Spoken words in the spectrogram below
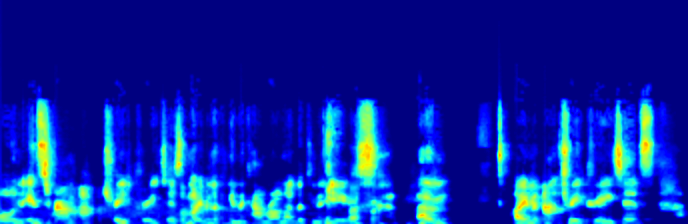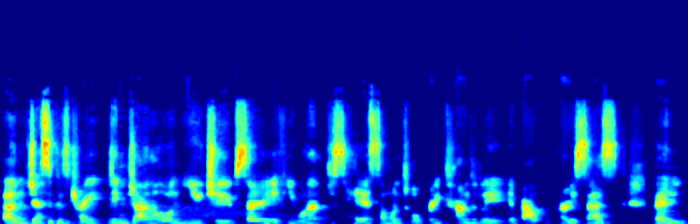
on Instagram at Trade Creatives. I'm not even looking in the camera, I'm like looking at you. Um, I'm at Trade Creatives. Um, Jessica's Trading Journal on YouTube. So if you want to just hear someone talk really candidly about the process, then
